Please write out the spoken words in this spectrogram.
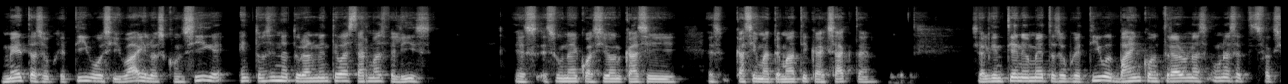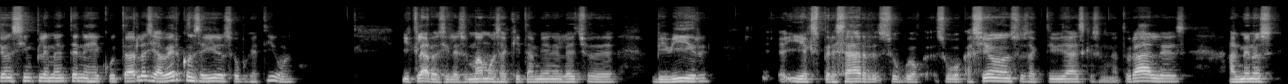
metas, objetivos y va y los consigue, entonces naturalmente va a estar más feliz. Es, una ecuación casi, es casi matemática exacta. Si alguien tiene metas, objetivos, va a encontrar una, una satisfacción simplemente en ejecutarlos y haber conseguido su objetivo. Y claro, si le sumamos aquí también el hecho de vivir y expresar su, su vocación, sus actividades que son naturales, al menos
